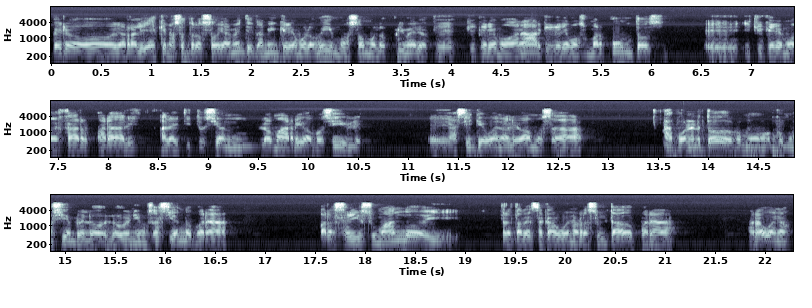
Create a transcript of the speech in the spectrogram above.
pero la realidad es que nosotros obviamente también queremos lo mismo, somos los primeros que, queremos ganar, que queremos sumar puntos eh, y que queremos dejar parada a la institución lo más arriba posible. Eh, así que bueno, le vamos a, poner todo como, como siempre lo, venimos haciendo para, para seguir sumando y tratar de sacar buenos resultados para, para, bueno,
